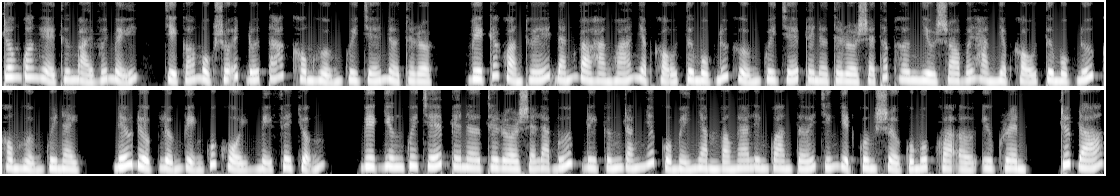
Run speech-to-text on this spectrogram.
Trong quan hệ thương mại với Mỹ, chỉ có một số ít đối tác không hưởng quy chế NTR. Việc các khoản thuế đánh vào hàng hóa nhập khẩu từ một nước hưởng quy chế PNTR sẽ thấp hơn nhiều so với hàng nhập khẩu từ một nước không hưởng quy này. Nếu được lưỡng viện quốc hội Mỹ phê chuẩn, việc dừng quy chế PNTR sẽ là bước đi cứng rắn nhất của Mỹ nhằm vào Nga liên quan tới chiến dịch quân sự của Moscow ở Ukraine. Trước đó,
